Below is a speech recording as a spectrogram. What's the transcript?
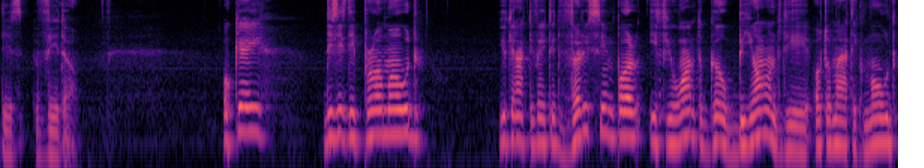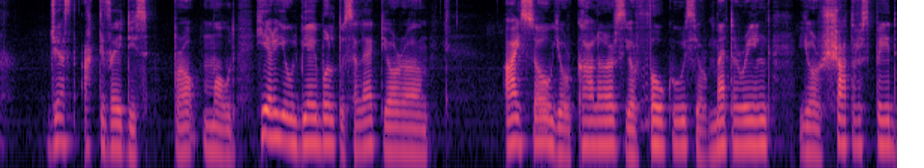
this video. Okay this is the pro mode. You can activate it. Very simple. If you want to go beyond the automatic mode just activate this pro mode. Here you will be able to select your um, ISO your colors your focus your metering your shutter speed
